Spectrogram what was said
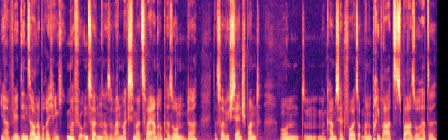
ja, wir den Saunabereich eigentlich immer für uns hatten. Also waren maximal zwei andere Personen da. Das war wirklich sehr entspannt und ähm, man kam es halt vor, als ob man ein privates Bar so hatte.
